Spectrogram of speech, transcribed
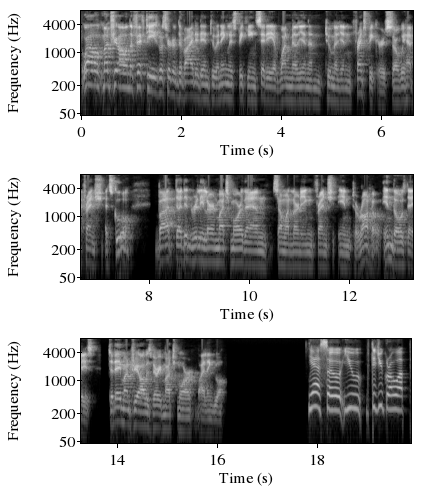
Well, Montreal in the 50s was sort of divided into an English speaking city of 1 million and 2 million French speakers. So we had French at school, but I didn't really learn much more than someone learning French in Toronto in those days. Today, Montreal is very much more bilingual. Yeah. So you did you grow up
